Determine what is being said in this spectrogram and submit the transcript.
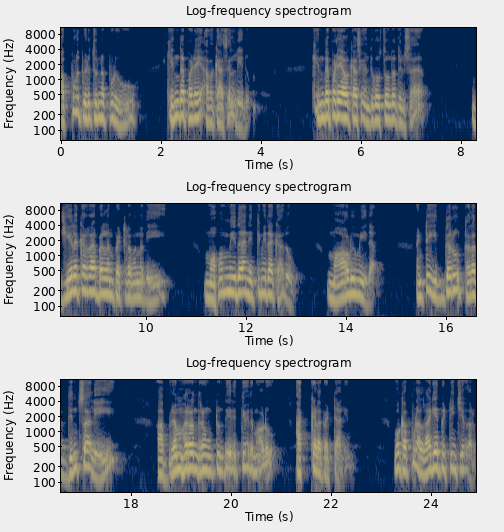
అప్పుడు పెడుతున్నప్పుడు కింద పడే అవకాశం లేదు. కింద పడే అవకాశం ఎందుకు వస్తుందో తెలుసా? జీలకర్ర బెల్లం పెట్టడం అన్నది మొహం మీద నెత్తి మీద కాదు మాడు మీద. అంటే ఇద్దరూ తల దించాలి. ఆ బ్రహ్మరంధ్రం ఉంటుంది నెత్తి మీద మాడు అక్కడ పెట్టాలి. ఒకప్పుడు అలాగే పెట్టించేవారు.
